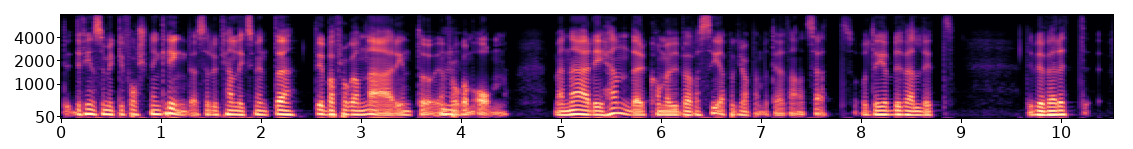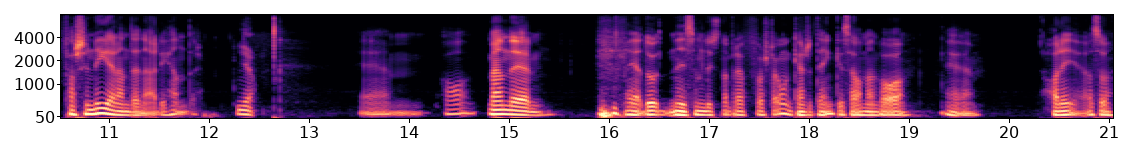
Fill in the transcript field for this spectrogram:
det, det, finns så mycket forskning kring det, så du kan liksom inte, det är bara fråga om när, inte en mm. fråga om om. Men när det händer kommer vi behöva se på kroppen på ett helt annat sätt. Och det blir väldigt, det blir väldigt fascinerande när det händer. Ja. Um, ja, men um, då, ni som lyssnar på det här för första gången kanske tänker så här, men vad, eh, har ni, alltså,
